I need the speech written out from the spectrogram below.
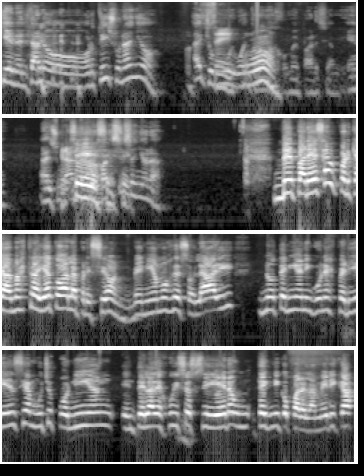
¿Quién? ¿El Tano Ortiz un año? Ha hecho un muy buen trabajo, me parece a mí. ¿eh? Ha hecho ¿Me parece, señora? Me parece porque además traía toda la presión. Veníamos de Solari no tenía ninguna experiencia, muchos ponían en tela de juicio si era un técnico para el América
